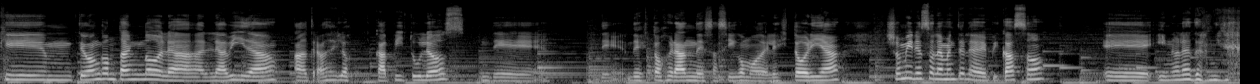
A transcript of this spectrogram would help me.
que mm, te van contando la, la vida a través de los capítulos de, de, de estos grandes, así como de la historia. Yo miré solamente la de Picasso eh, y no la terminé.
